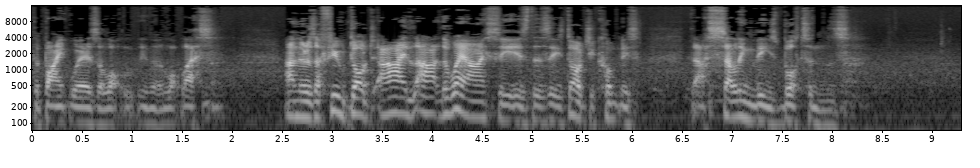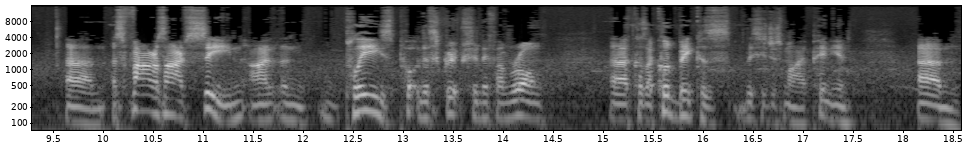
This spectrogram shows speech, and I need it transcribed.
The bike weighs a lot, you know, a lot less. And there's a few dodgy. I, I the way I see it is there's these dodgy companies that are selling these buttons. Um, as far as I've seen, I, and please put a description if I'm wrong, because uh, I could be, because this is just my opinion. Um,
